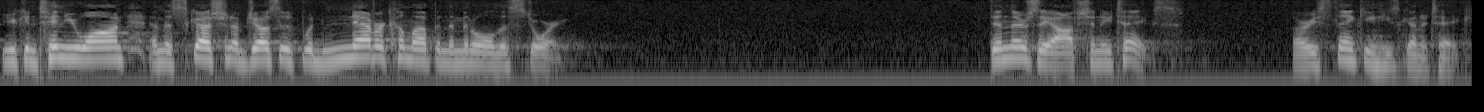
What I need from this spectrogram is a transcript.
You continue on, and the discussion of Joseph would never come up in the middle of this story. Then there's the option he takes, or he's thinking he's going to take.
